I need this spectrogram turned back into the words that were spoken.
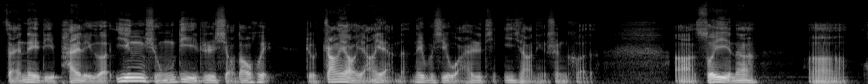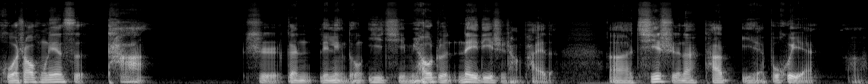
在内地拍了一个《英雄地之小刀会》，就张耀扬演的那部戏，我还是挺印象挺深刻的啊。所以呢，呃，《火烧红莲寺》他是跟林岭东一起瞄准内地市场拍的。呃，其实呢，他也不会演啊，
